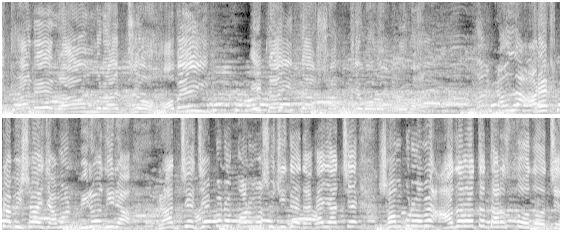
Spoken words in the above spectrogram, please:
এখানে রাম রাজ্য হবেই এটাই তার সবচেয়ে বড় প্রমাণ। আরেকটা বিষয় যেমন বিরোধীরা রাজ্যে যে কোনো কর্মসূচিতে দেখা যাচ্ছে সম্পূর্ণভাবে আদালতের দ্বারস্থ হতে হচ্ছে।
